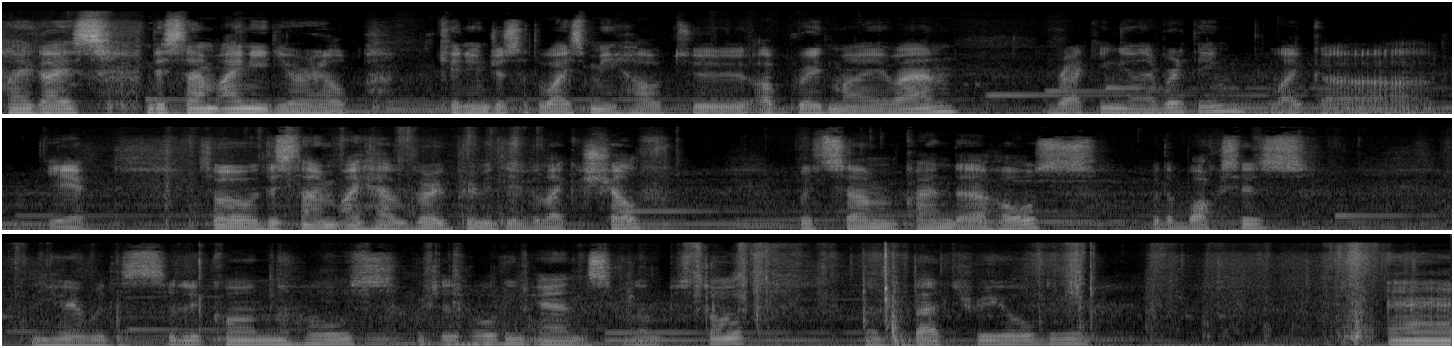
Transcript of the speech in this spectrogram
Hi guys, this time I need your help. Can you just advise me how to upgrade my van, racking and everything? Like, uh, yeah. So this time I have very primitive, like a shelf with some kind of hose with the boxes. And here with the silicone hose, which is holding, and the silicone pistol, and the battery holder. And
